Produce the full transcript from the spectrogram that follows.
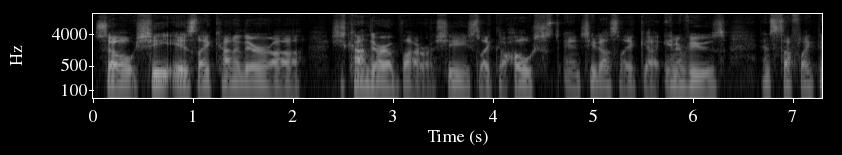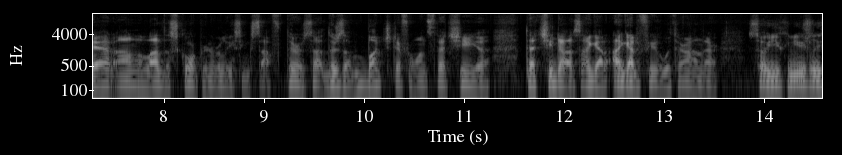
So she is like kind of their uh, she's kind of their Elvira. She's like the host, and she does like uh, interviews and stuff like that on a lot of the Scorpion releasing stuff. There's uh, there's a bunch of different ones that she uh, that she does. I got I got a few with her on there, so you can usually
